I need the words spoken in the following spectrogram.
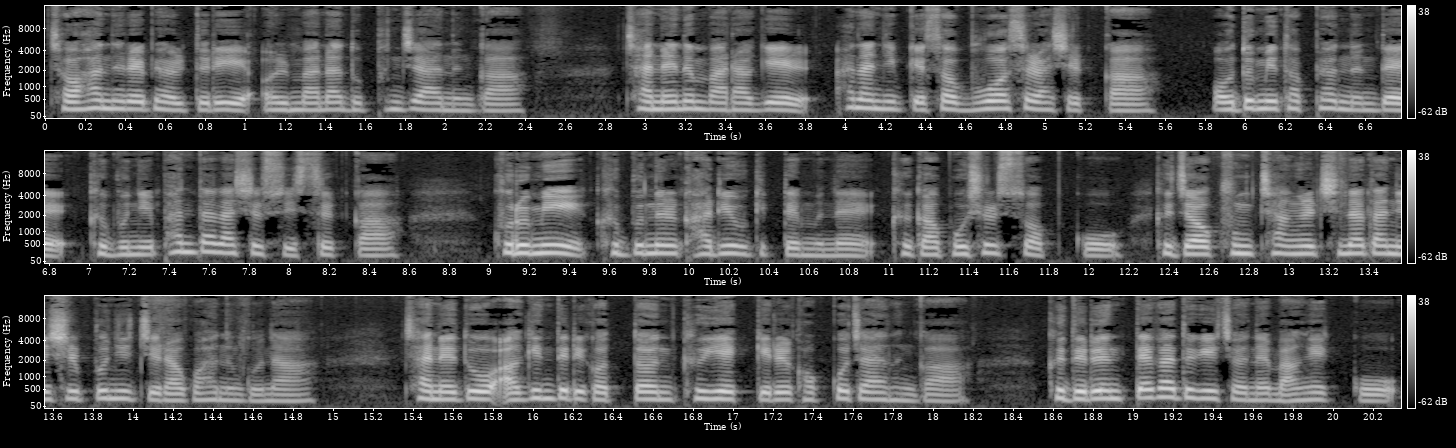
저 하늘의 별들이 얼마나 높은지 아는가. 자네는 말하길 하나님께서 무엇을 하실까. 어둠이 덮였는데 그분이 판단하실 수 있을까. 구름이 그분을 가리우기 때문에 그가 보실 수 없고 그저 궁창을 지나다니실 뿐이지라고 하는구나. 자네도 악인들이 걷던 그 옛길을 걷고자 하는가. 그들은 때가 되기 전에 망했고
